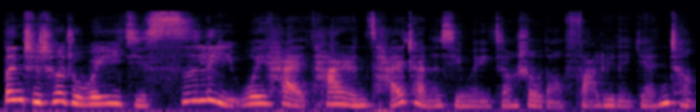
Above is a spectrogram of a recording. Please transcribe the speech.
奔驰车主为一己私利危害他人财产的行为将受到法律的严惩。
